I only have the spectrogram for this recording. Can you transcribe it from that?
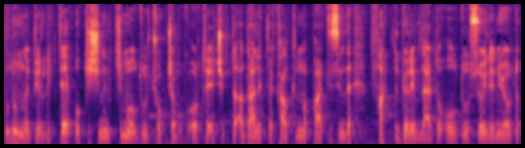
Bununla birlikte o kişinin kim olduğu çok çabuk ortaya çıktı. Adalet ve Kalkınma Partisi'nde farklı görevlerde olduğu söyleniyordu.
